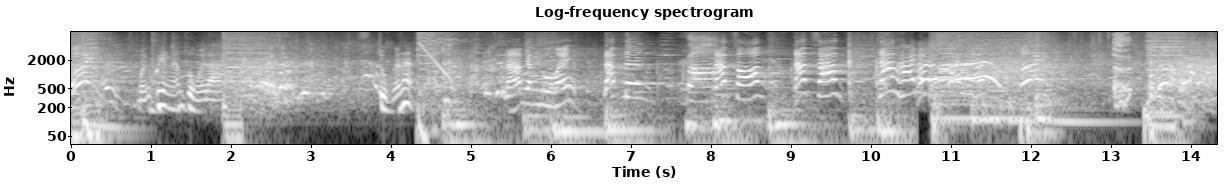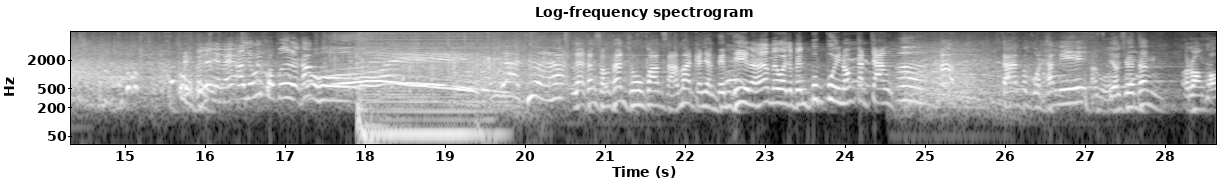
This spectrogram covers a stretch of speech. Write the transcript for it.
เฮ้ยเหมือนเครื่องน้ำถ่วงเวลา จุกนั่นน่ะ น้ำยังอยู่ไหม นับหนึ่งสองนับสองนับสามน้ำหายไปหมดเฮ้ยไปได้ยังไงเอายังไม่ปรบมือเลยครับ โอ้โหน่าเชื่อนะฮะ และทั้งสองท่านโชว์ความสามารถกันอย่างเต็มที่นะฮะ ไม่ว่าจะเป็นปุ้มปุ้ยน้องกัจจังเอออ้าวการประกวดครั้งนี้ครับผมเดี๋ยวเชิญท่านรองพอ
